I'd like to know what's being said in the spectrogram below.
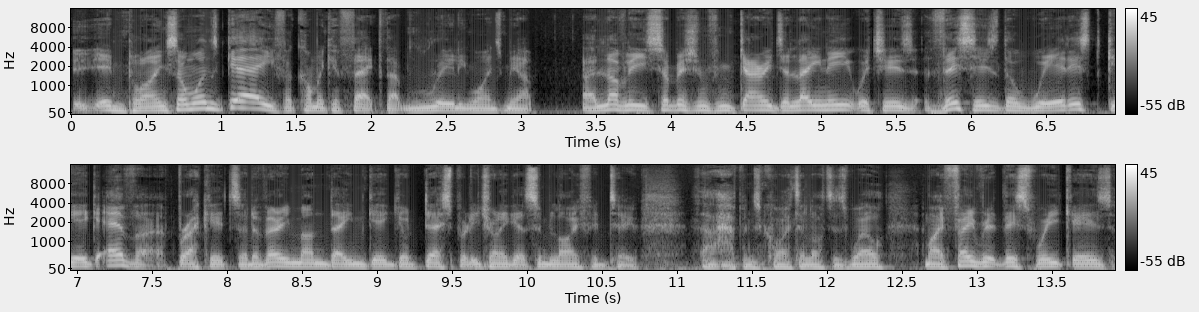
implying someone's gay for comic effect. That really winds me up. A lovely submission from Gary Delaney, which is This is the weirdest gig ever. Brackets at a very mundane gig you're desperately trying to get some life into. That happens quite a lot as well. My favourite this week is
